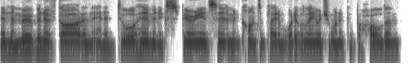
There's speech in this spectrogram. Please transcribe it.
in the movement of God and, and adore him and experience him and contemplate him, whatever language you want to behold him.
